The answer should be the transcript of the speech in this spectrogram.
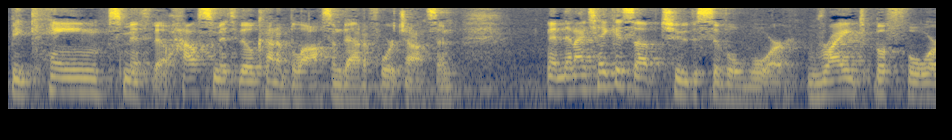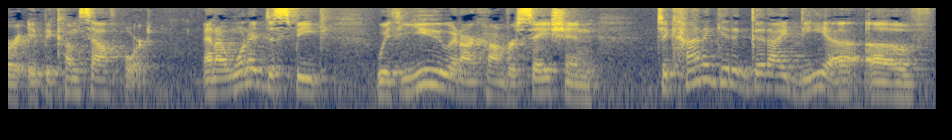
became smithville how smithville kind of blossomed out of fort johnston and then i take us up to the civil war right before it becomes southport and i wanted to speak with you in our conversation to kind of get a good idea of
